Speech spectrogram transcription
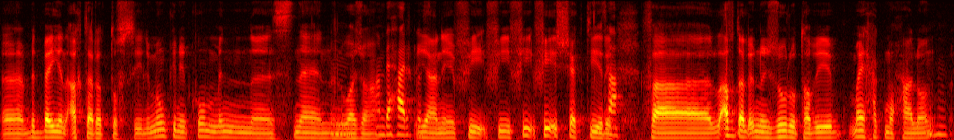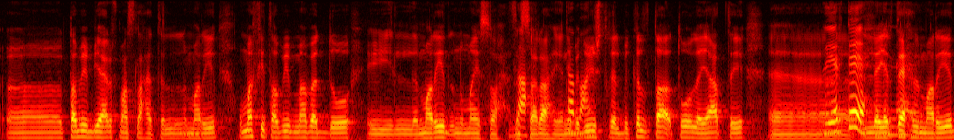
آه بتبين أكثر التفصيل. ممكن يكون من اسنان الوجع. عم بحرك يعني في في في في أشياء كثيره فالأفضل إنه يزوروا طبيب ما يحكموا حالهم. آه الطبيب يعرف مصلحة المريض. وما في طبيب ما بده المريض إنه ما يصح صح. للصراحة. يعني طبعاً. بده يشتغل بكل طاقته ليعطي آه ليرتاح. ليرتاح المريض.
